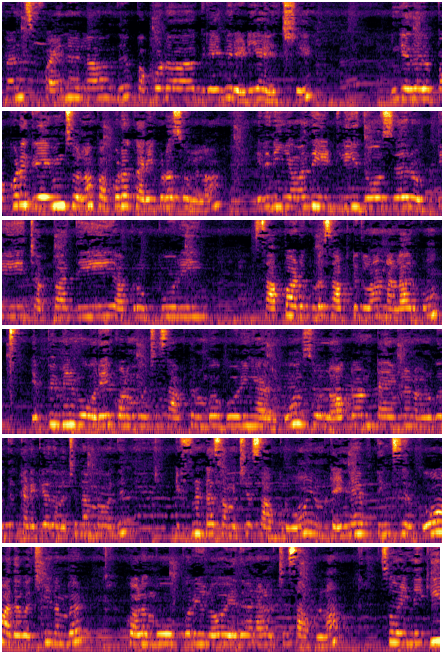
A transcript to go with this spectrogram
ஃப்ரெண்ட்ஸ் ஃபைனலா வந்து பக்கோடா கிரேவி ரெடி ஆயிடுச்சு. நீங்க இது பக்கோடா கிரேவின்னு சொல்லலாம் பக்கோடா கறி கூட சொல்லலாம். இது நீங்க வந்து இட்லி தோசை ரொட்டி சப்பாத்தி அப்புறம் பூரி சாப்பாடு கூட சாப்பிட்டுக்கலாம் நல்லா இருக்கும். எப்பயுமே நம்ம ஒரே குழம்பு வச்சு சாப்பிட்டு ரொம்ப போரிங்கா இருக்கும். ஸோ லாக்டவுன் டைம்ல நம்மளுக்கு வந்து கிடைக்கிறத வச்சு நம்ம வந்து டிஃப்ரெண்டா சமைச்சு சாப்பிடுவோம். நம்மகிட்ட என்ன திங்ஸ் இருக்கோ அதை வச்சு நம்ம குழம்போ பொரியலோ எது வேணாலும் வச்சு சாப்பிடலாம். ஸோ இன்னைக்கு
